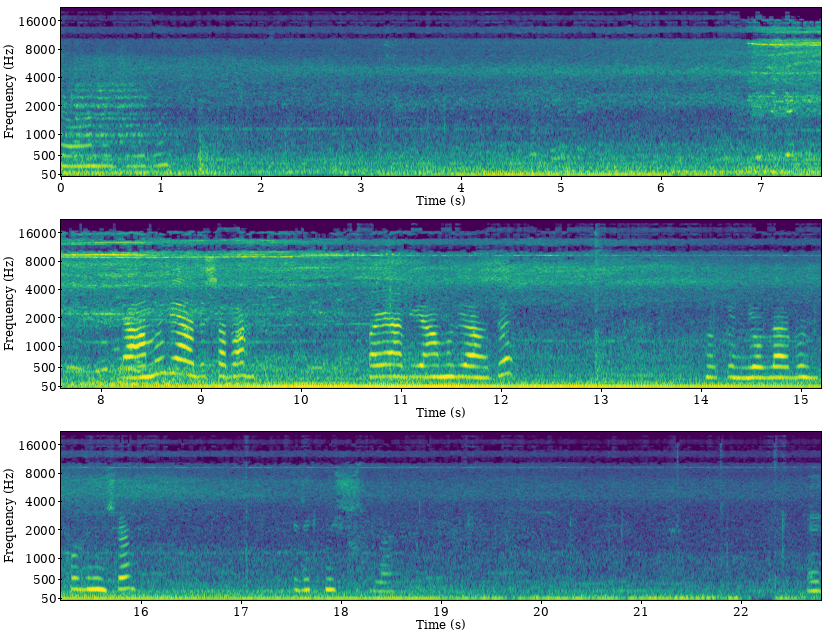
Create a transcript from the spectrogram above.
Devam ediyorum. Yağmur yağdı sabah. Bayağı bir yağmur yağdı. Bakın yollar bozuk olunca birikmiş sular. E,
